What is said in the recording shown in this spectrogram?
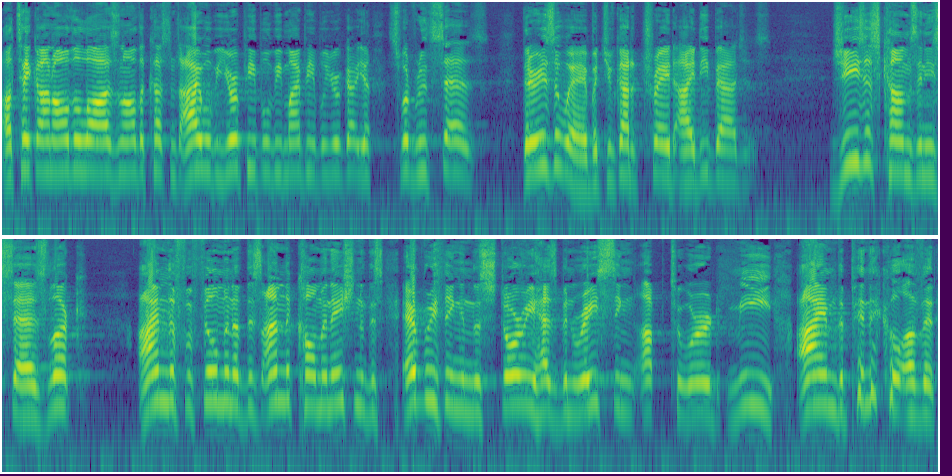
I'll take on all the laws and all the customs. I will be your people, will be my people, your God. You know, that's what Ruth says. There is a way, but you've got to trade ID badges. Jesus comes and he says, look, I'm the fulfillment of this. I'm the culmination of this. Everything in the story has been racing up toward me. I'm the pinnacle of it.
